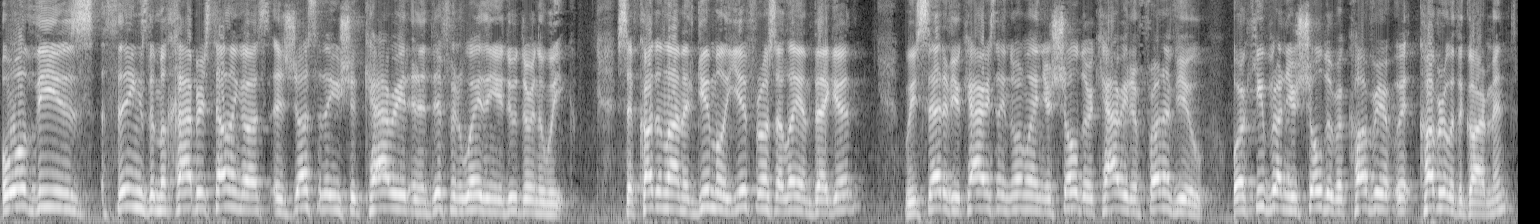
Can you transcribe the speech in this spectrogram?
all these things the Mechaber is telling us is just so that you should carry it in a different way than you do during the week. We said if you carry something normally on your shoulder, carry it in front of you, or keep it on your shoulder, but cover it, cover it with a garment.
